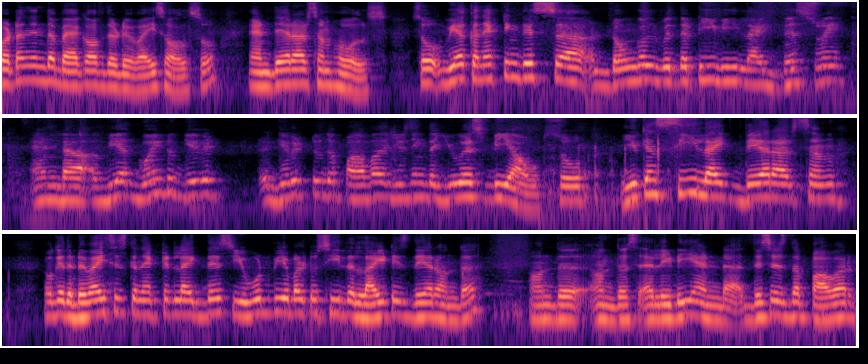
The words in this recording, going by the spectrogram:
button in the back of the device also and there are some holes. So we are connecting this uh, dongle with the TV like this way and uh, we are going to give it give it to the power using the USB out. So you can see like there are some okay the device is connected like this. You would be able to see the light is there on the on the on this led and uh, this is the power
